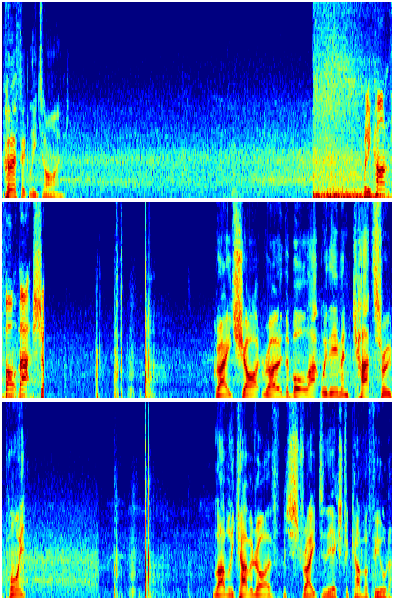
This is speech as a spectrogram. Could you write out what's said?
Perfectly timed. Well, he can't fault that shot. Great shot, rode the ball up with him and cut through point. Lovely cover drive, but straight to the extra cover fielder.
